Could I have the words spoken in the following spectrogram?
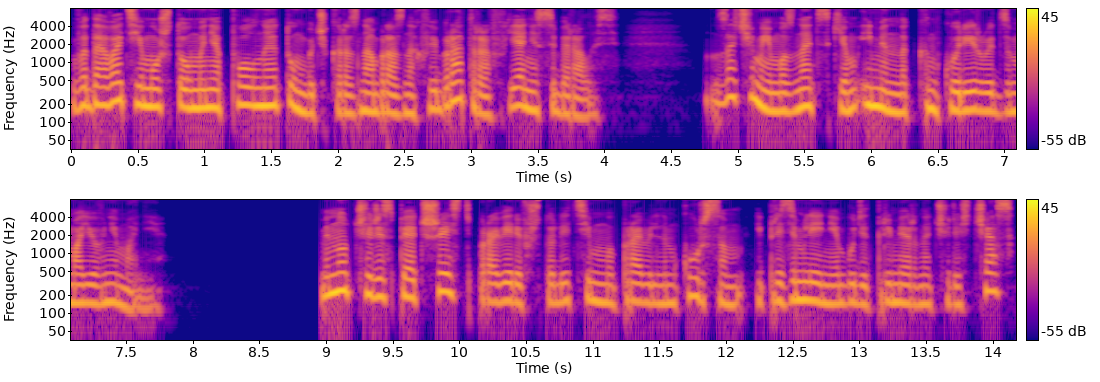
Выдавать ему, что у меня полная тумбочка разнообразных вибраторов, я не собиралась. Зачем ему знать, с кем именно конкурирует за мое внимание? Минут через пять-шесть, проверив, что летим мы правильным курсом и приземление будет примерно через час,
